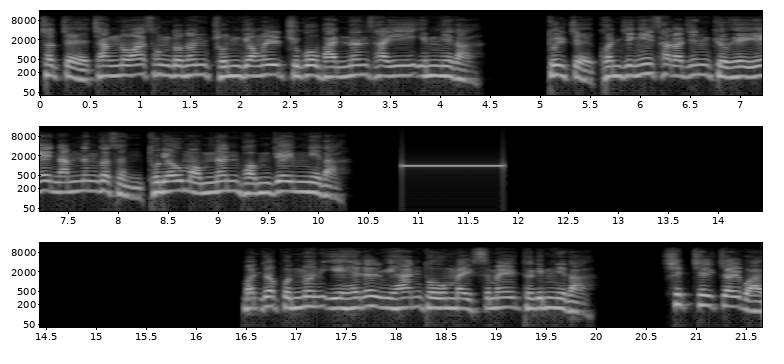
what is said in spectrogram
첫째, 장로와 성도는 존경을 주고받는 사이입니다. 둘째, 권징이 사라진 교회에 남는 것은 두려움 없는 범죄입니다. 먼저 본문 이해를 위한 도움 말씀을 드립니다. 17절과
